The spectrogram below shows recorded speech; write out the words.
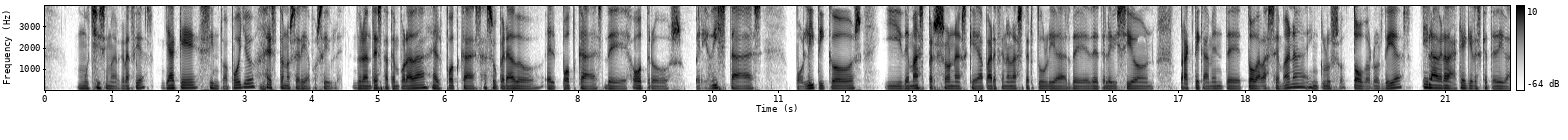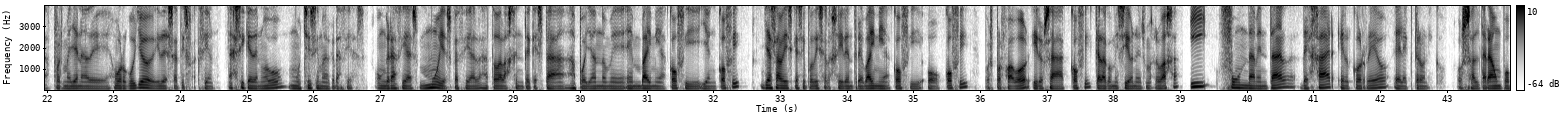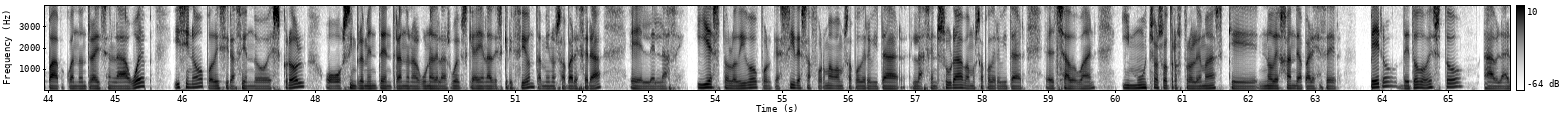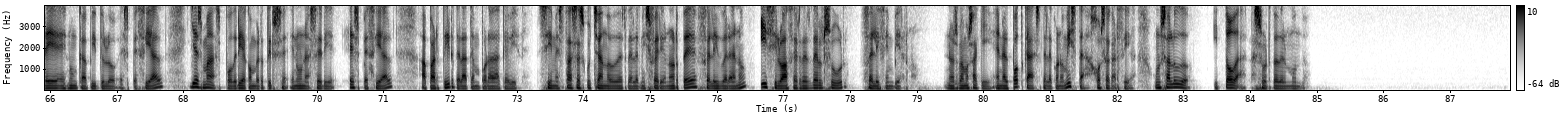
Muchísimas gracias, ya que sin tu apoyo esto no sería posible. Durante esta temporada el podcast ha superado el podcast de otros periodistas, políticos y demás personas que aparecen en las tertulias de, televisión prácticamente toda la semana, incluso todos los días. Y la verdad, ¿qué quieres que te diga? Pues me llena de orgullo y de satisfacción. Así que de nuevo, muchísimas gracias. Un gracias muy especial a toda la gente que está apoyándome en Buy Me a Coffee y en Coffee. Ya sabéis que si podéis elegir entre Buy Me a Coffee o Coffee, pues por favor iros a Coffee, que la comisión es más baja. Y fundamental, dejar el correo electrónico. Os saltará un pop-up cuando entráis en la web y si no, podéis ir haciendo scroll o simplemente entrando en alguna de las webs que hay en la descripción, también os aparecerá el enlace. Y esto lo digo porque así de esa forma vamos a poder evitar la censura, vamos a poder evitar el shadow ban y muchos otros problemas que no dejan de aparecer. Pero de todo esto hablaré en un capítulo especial y es más, podría convertirse en una serie especial a partir de la temporada que viene. Si me estás escuchando desde el hemisferio norte, feliz verano y si lo haces desde el sur, feliz invierno. Nos vemos aquí en el podcast del economista José García. Un saludo y toda la suerte del mundo.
